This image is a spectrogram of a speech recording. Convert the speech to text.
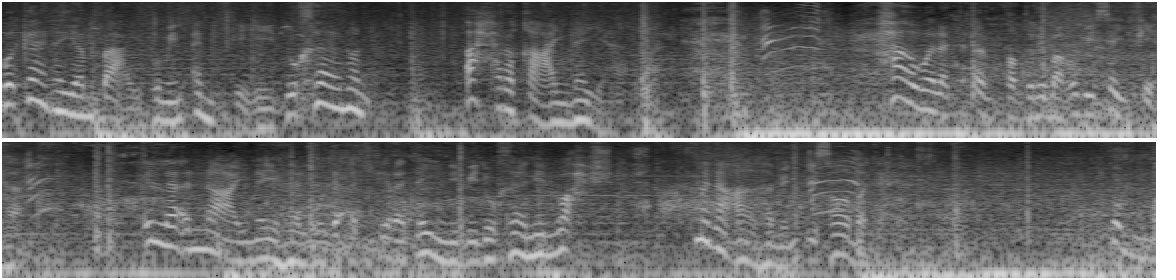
وكان ينبعث من أنفه دخان أحرق عينيها. حاولت أن تضربه بسيفها إلا أن عينيها المتأثرتين بدخان الوحش منعاها من إصابته. ثم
